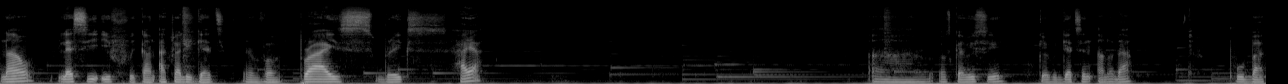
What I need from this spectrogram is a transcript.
now let's see if we can actually get involved. Price breaks higher uh, what can we see? Okay we're getting another pullback.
